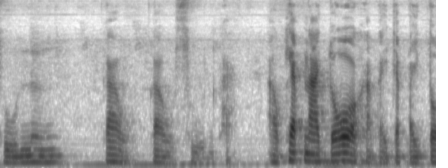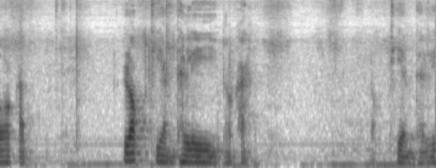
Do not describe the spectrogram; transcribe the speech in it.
ศูนย์หนึ่งเก้าเก้าศูนย์ค่ะ เอาแคปหน้าจอค่ะ ไปจะไปต่อกับล็อกเทียนทะเลเนาะค่ะ ล็อกเทียนทะเล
